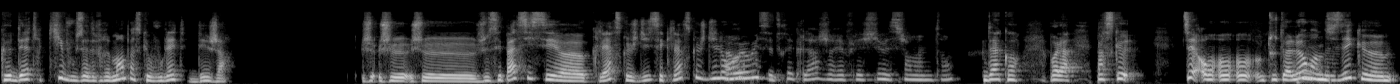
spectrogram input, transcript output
que d'être qui vous êtes vraiment parce que vous l'êtes déjà. Je, je, je, je sais pas si c'est euh, clair ce que je dis. C'est clair ce que je dis, Ah Laura oui, oui, c'est très clair. J'ai réfléchi aussi en même temps. D'accord. Voilà. Parce que, tu sais, on, on- on- tout à l'heure, on disait que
